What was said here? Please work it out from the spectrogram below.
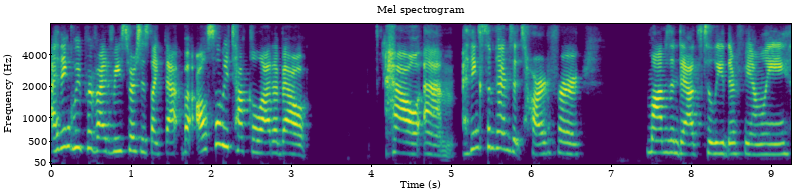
I think we provide resources like that, but also we talk a lot about how um, I think sometimes it's hard for moms and dads to lead their family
